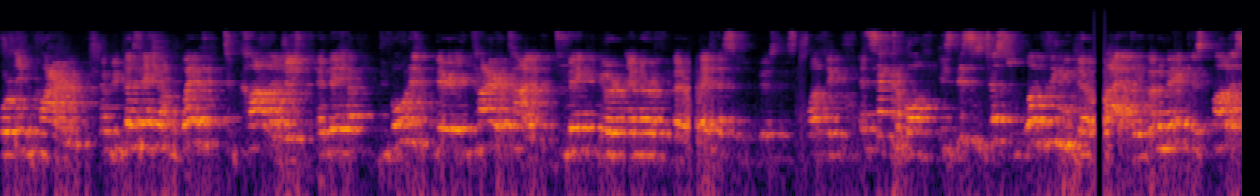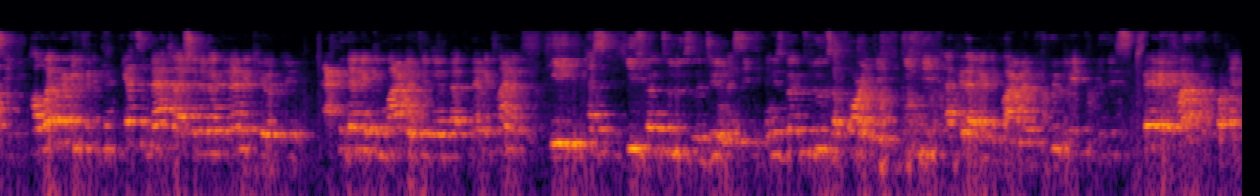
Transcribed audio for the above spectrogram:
for environment. And because they have went to colleges and they have devoted their entire time to making your earth a better place, this is one thing. And second of all, is this is just one thing in their life. They're going to make this policy. However, if it gets a backlash in an academic academic environment, in an academic climate, he has he's going to lose legitimacy and he's going to lose authority in the academic environment. We believe that this is very harmful for him,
